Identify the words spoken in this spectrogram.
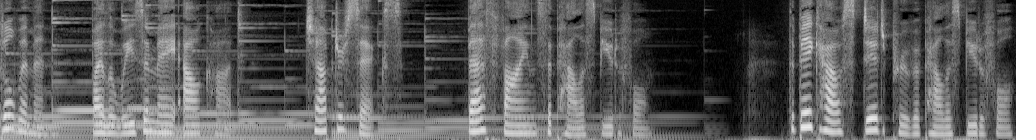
Little Women by Louisa May Alcott Chapter 6 Beth Finds the Palace Beautiful The big house did prove a palace beautiful,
